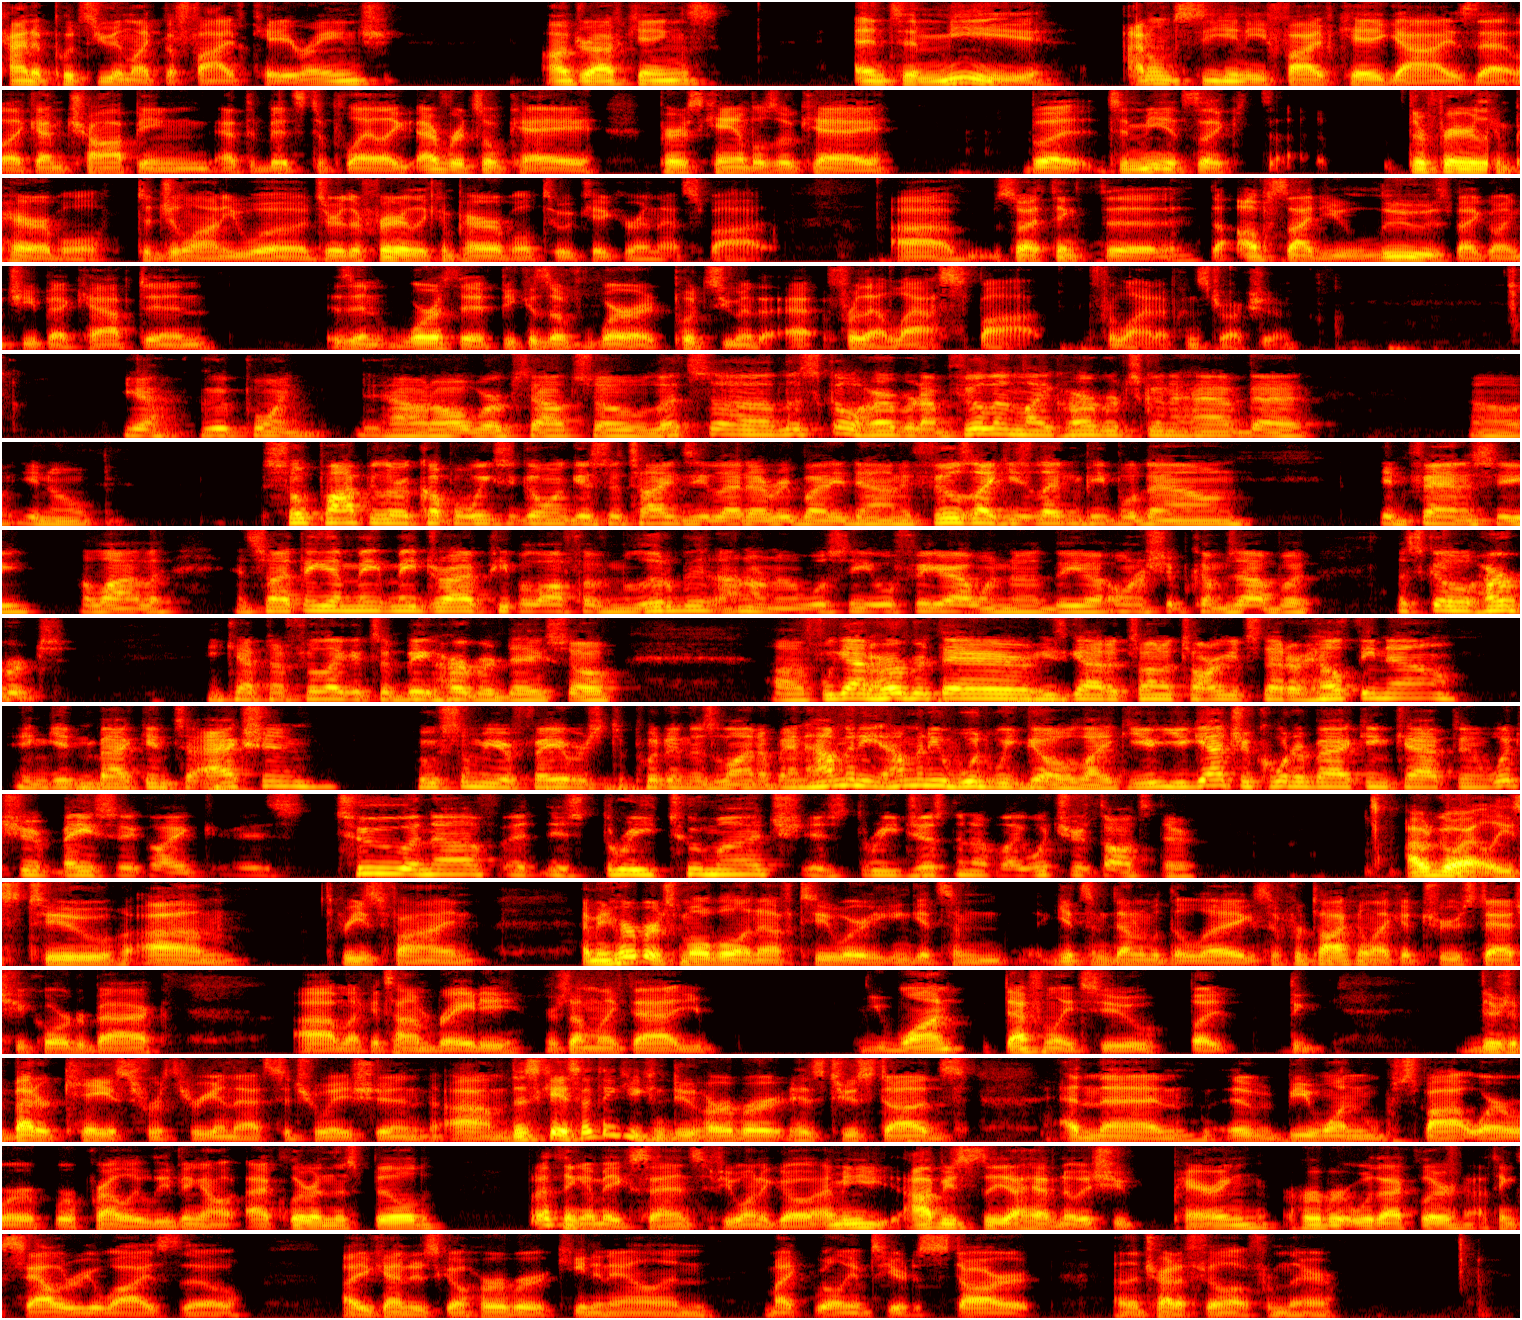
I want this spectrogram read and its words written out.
kind of puts you in like the 5K range on DraftKings. And to me, I don't see any 5K guys that like I'm chopping at the bits to play. Like Everett's okay, Parris Campbell's okay, but to me, it's like they're fairly comparable to Jelani Woods, or they're fairly comparable to a kicker in that spot. Um, so I think the the upside you lose by going cheap at captain isn't worth it because of where it puts you in the, for that last spot for lineup construction. Yeah, good point. How it all works out. So let's uh let's go Herbert. I'm feeling like Herbert's going to have that uh you know so popular a couple weeks ago against the Titans he let everybody down. It feels like he's letting people down in fantasy a lot. And so I think that may may drive people off of him a little bit. I don't know. We'll see. We'll figure out when uh, the uh, ownership comes out, but let's go Herbert. And captain, I feel like it's a big Herbert day. So uh, if we got Herbert there, he's got a ton of targets that are healthy now and getting back into action, who's some of your favorites to put in this lineup? And how many how many would we go? Like you you got your quarterback in captain. What's your basic like is two enough? Is three too much? Is three just enough? Like what's your thoughts there? I would go at least two. Um three's fine. I mean Herbert's mobile enough too where he can get some get some done with the legs. If we're talking like a true statue quarterback, um, like a Tom Brady or something like that, you you want definitely two, but there's a better case for three in that situation. Um, this case, I think you can do Herbert, his two studs, and then it would be one spot where we're we're probably leaving out Ekeler in this build. But I think it makes sense if you want to go. I mean, obviously, I have no issue pairing Herbert with Ekeler. I think salary wise, though, uh, you kind of just go Herbert, Keenan Allen, Mike Williams here to start, and then try to fill out from there.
